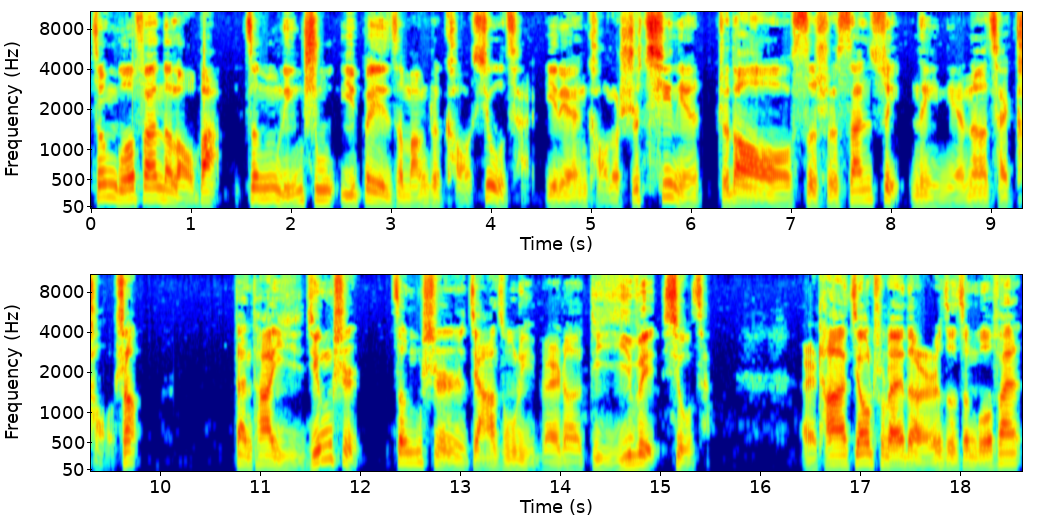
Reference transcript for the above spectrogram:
曾国藩的老爸。曾灵书一辈子忙着考秀才，一连考了十七年，直到四十三岁那年呢才考上。但他已经是曾氏家族里边的第一位秀才，而他教出来的儿子曾国藩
